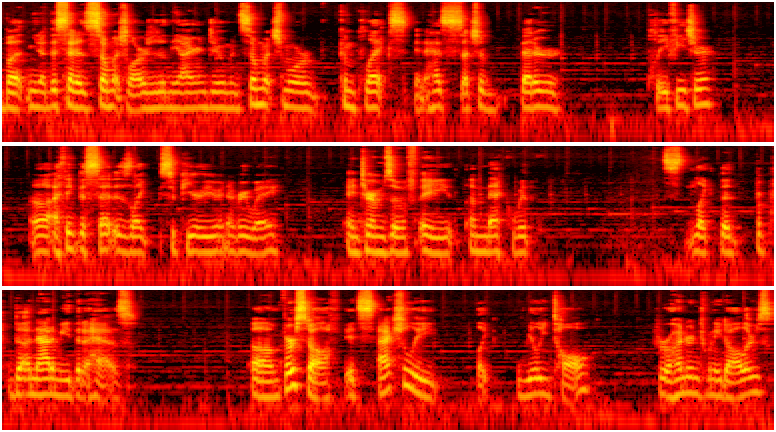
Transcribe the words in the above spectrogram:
But you know, this set is so much larger than the Iron Doom and so much more complex, and it has such a better play feature. Uh, I think this set is like superior in every way, in terms of a, a mech with like the the anatomy that it has. Um, first off, it's actually like really tall for $120.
